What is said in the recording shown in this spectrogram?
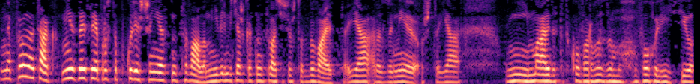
Напэўна так. Мне здаецца я просто пакуль яшчэ не асэнсавала мне вельмі цяжка асэнсаваць усё што адбываецца я разумею што я не маю дастаткова розуму увогуле і сіл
